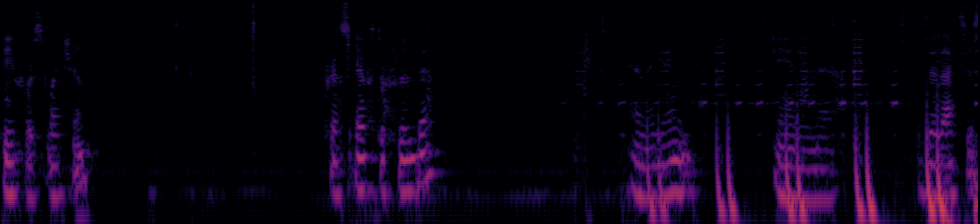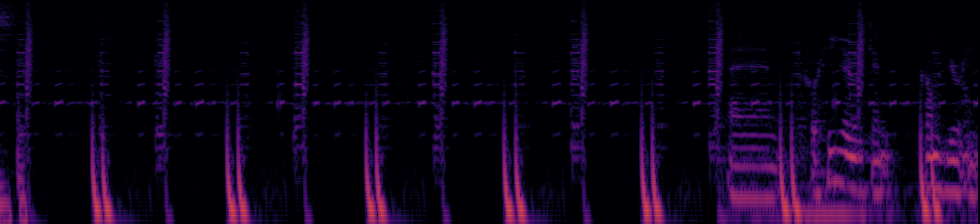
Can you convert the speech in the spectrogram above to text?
P for selection. Press F to fill that. And again in uh, Z axis for here we can come here and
